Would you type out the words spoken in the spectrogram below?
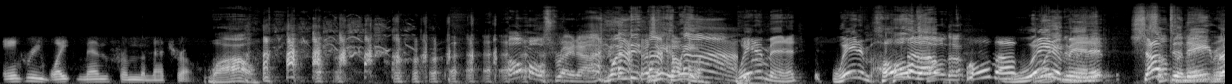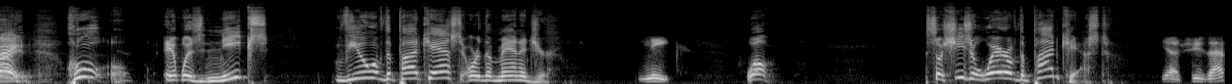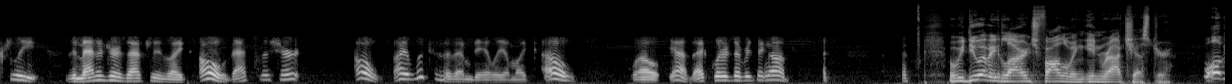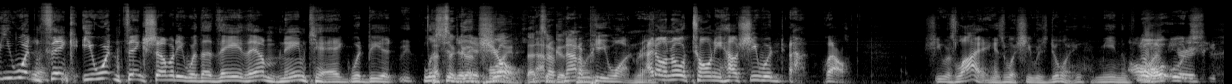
angry white men from the metro. wow. Almost right on. When did, There's a wait, couple. wait. Wait a minute. Wait a minute. Hold, Hold up. Hold up. Hold up, Wait, a minute. Something, ain't right. right. Who? It was Neek's view of the podcast or the manager? Neek. Well, so she's aware of the podcast. Yeah, she's actually the manager is actually like, "Oh, that's the shirt. Oh, I listen to them daily." I'm like, "Oh, well, yeah, that clears everything up." Well, we do have a large following in Rochester. Well, you wouldn't think you wouldn't think somebody with a they them name tag would be uh, a, That's listen a to good this point. show. That's not a good not point. a P1, right? I don't know, Tony, how she would. Uh, well, she was lying, is what she was doing. I mean, Oh, No, sure it- she-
